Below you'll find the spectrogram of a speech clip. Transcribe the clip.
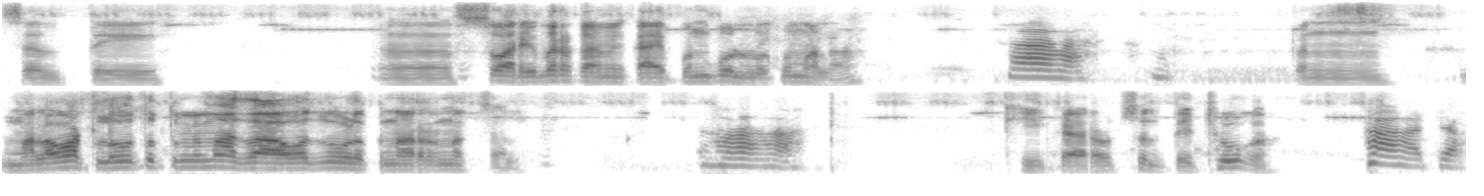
चलतंय सॉरी बरं का मी काय पण बोललो तुम्हाला. हा हा. पण मला वाटलं होतं तुम्ही माझा आवाज ओळखणार नसाल. हा हा. ठीक आहे राव चलतंय. ठेवू का? हा हा ठेवा.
